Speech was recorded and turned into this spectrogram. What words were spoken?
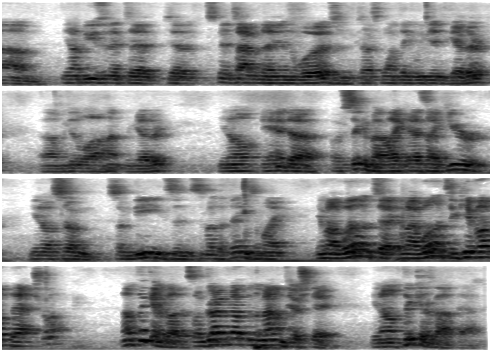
um, you know, I'm using it to, to spend time in the in the woods, and that's one thing we did together. Um, we did a lot of hunting together, you know. And uh, I was thinking about like as I hear, you know, some some needs and some other things, I'm like, am I willing to am I willing to give up that truck? And I'm thinking about this. I'm driving up in the mountains yesterday. You know, I'm thinking about that.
